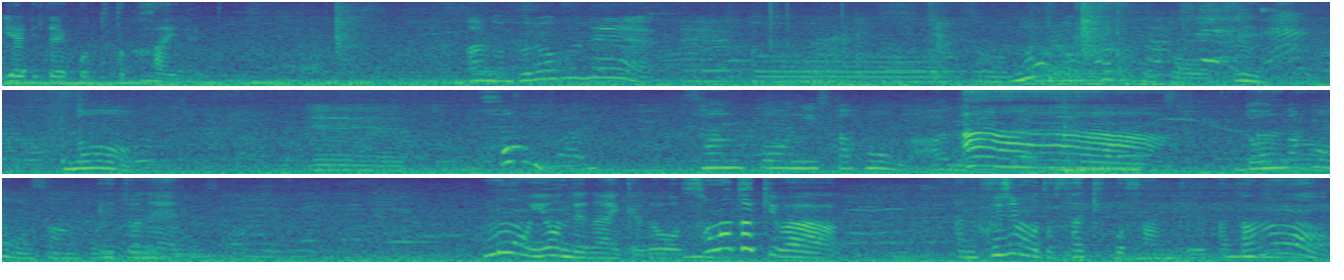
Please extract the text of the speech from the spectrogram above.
やりたいこととか書いたりとか。あのブログで、えー、とそのノートを書くことの、えー、と本参考にした本があるみたいどんな本を参考にされたんですか、もう読んでないけどその時はあの藤本咲子さんっていう方の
